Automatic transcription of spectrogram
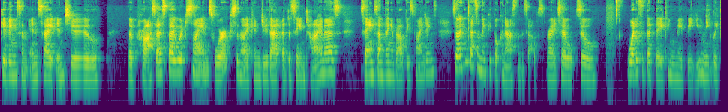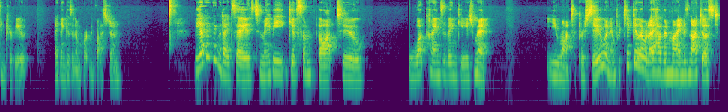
giving some insight into the process by which science works and that I can do that at the same time as saying something about these findings. So I think that's something people can ask themselves, right? So, so what is it that they can maybe uniquely contribute? I think is an important question. The other thing that I'd say is to maybe give some thought to what kinds of engagement you want to pursue. And in particular, what I have in mind is not just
